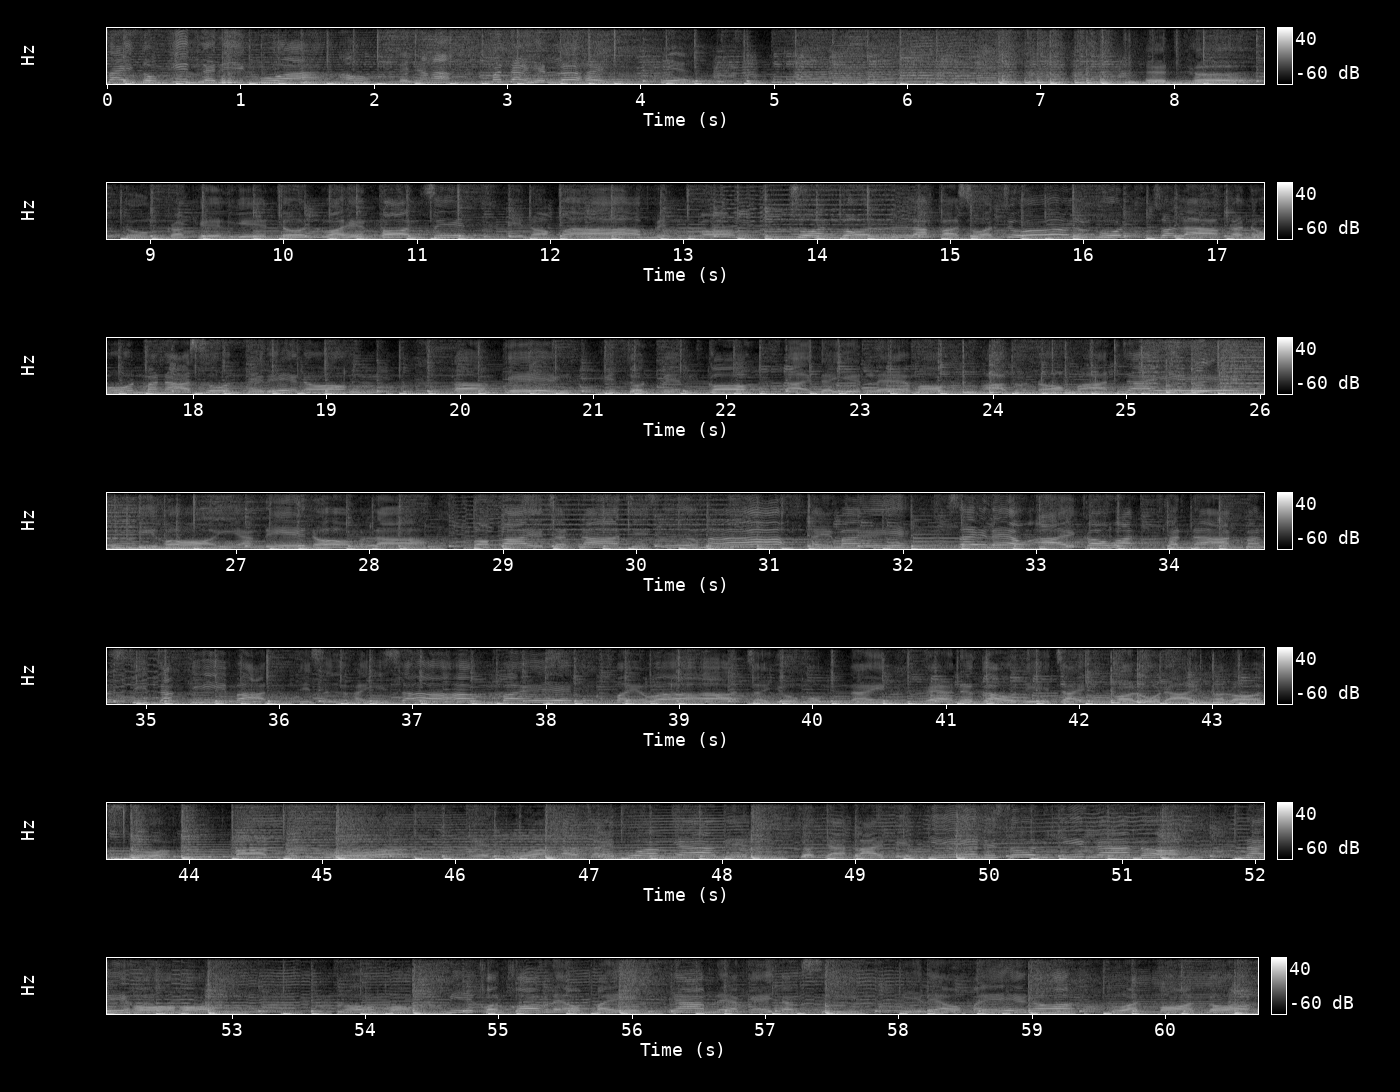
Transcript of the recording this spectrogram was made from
ใส่ส่งยินจะดีกว่า เอาเป็นยังอะมันจะเห็นเลยเห็นเธอนุ่งกางเกงยีนโดนว่าเห็นตอนสิ้นที่นอกมาเป็นกอง ส่วนบนแล้วก็ส่วนจุนพูดส่วนล่างกระนูนมานาส่วนเทเดนอ งสี่ปีแล้วไปเนาะตรวจบอดดอก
